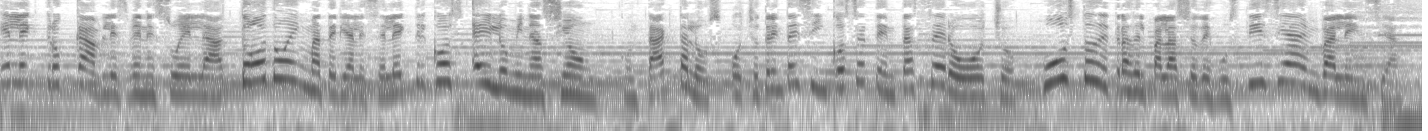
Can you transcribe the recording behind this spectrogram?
Electrocables Venezuela, todo en materiales eléctricos e iluminación. Contáctalos 835-7008, justo detrás del Palacio de Justicia en Valencia.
